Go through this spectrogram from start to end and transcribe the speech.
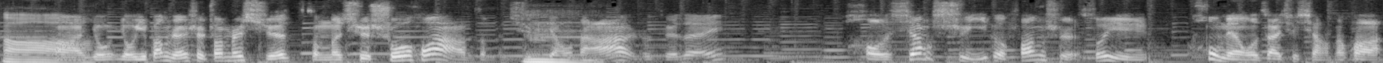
啊，有有一帮人是专门学怎么去说话、怎么去表达，就觉得，哎，好像是一个方式。所以后面我再去想的话。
